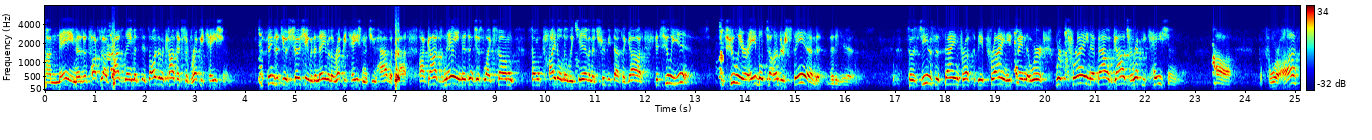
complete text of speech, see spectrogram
a name, as it talks about God's name, it's, it's always in the context of reputation. The things that you associate with the name or the reputation that you have with that. Uh, God's name isn't just like some, some title that we give and attribute that to God. It's who He is. It's who we are able to understand that He is. So as Jesus is saying for us to be praying, he's saying that we're, we're praying about God's reputation uh, before us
